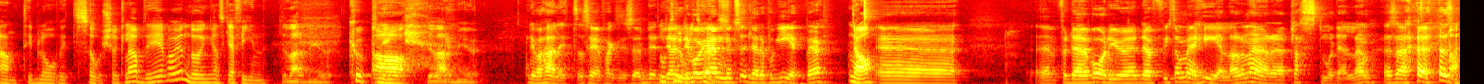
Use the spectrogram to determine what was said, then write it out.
Anti-Blåvitt Social Club. Det var ju ändå en ganska fin Det värmer ju. kuppning. Ja, Det värmer ju. det var härligt att se faktiskt. Det, det, det var ju ännu tydligare på GP. Ja, Eh, för där var det ju, där fick de med hela den här plastmodellen. Så här,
